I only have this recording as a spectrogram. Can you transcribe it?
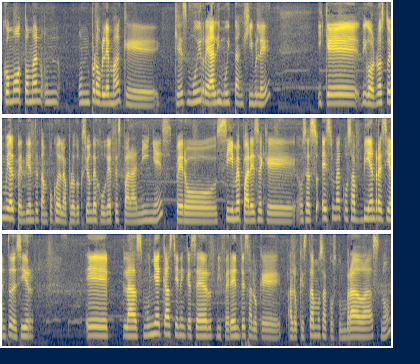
cómo toman un, un problema que, que es muy real y muy tangible. Y que, digo, no estoy muy al pendiente tampoco de la producción de juguetes para niñes, pero sí me parece que, o sea, es, una cosa bien reciente decir, eh, las muñecas tienen que ser diferentes a lo que, a lo que estamos acostumbradas, ¿no?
